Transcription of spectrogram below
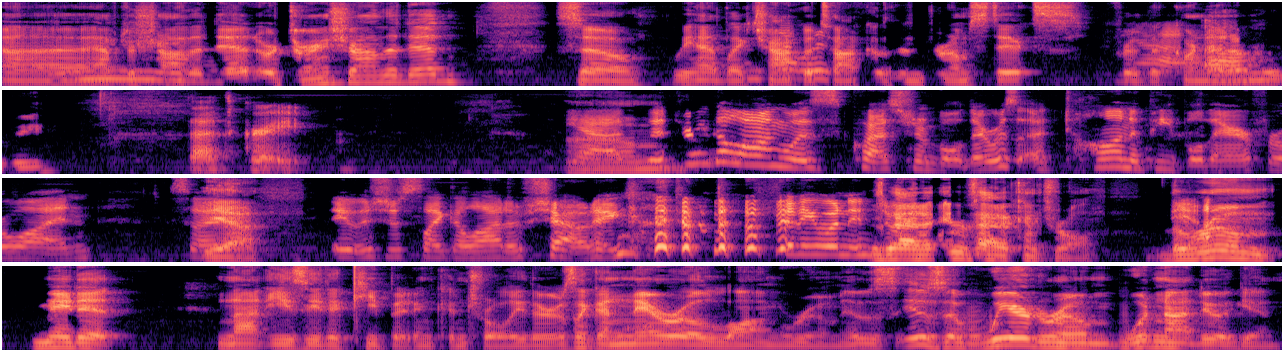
uh, after Shaun of the Dead or during Shaun of the Dead. So we had like was- tacos and drumsticks for the Yeah. Cornetto Oh. movie. that's great. Yeah, Um, the drink along was questionable. There was a ton of people there for one, so Yeah, it was just like a lot of shouting. I don't know if anyone it was, enjoyed out, it. it was out of control. The Yeah. room made it not easy to keep it in control either. It was like a narrow, long room. It was it was a weird room. Would not do again.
